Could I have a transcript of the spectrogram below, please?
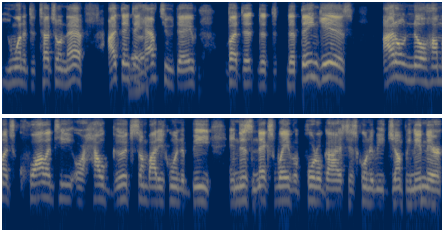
you wanted to touch on that. I think yeah. they have to, Dave. But the, the the thing is, I don't know how much quality or how good somebody's going to be in this next wave of portal guys that's going to be jumping in there.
